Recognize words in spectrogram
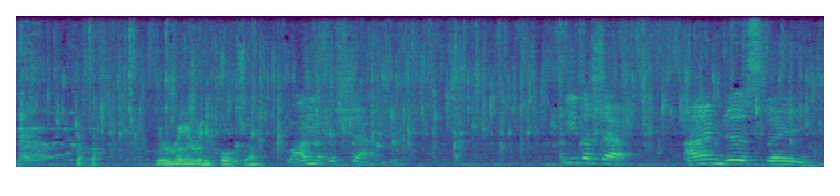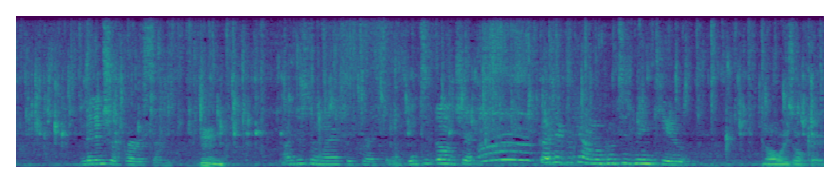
They're really, really close, huh? Well, I'm not the chef. He's a chef. I'm just a miniature person. Hmm. I'm just a miniature person. Gooch's don't shit. Gotta take the camera. Gooch is being cute. No, he's okay.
